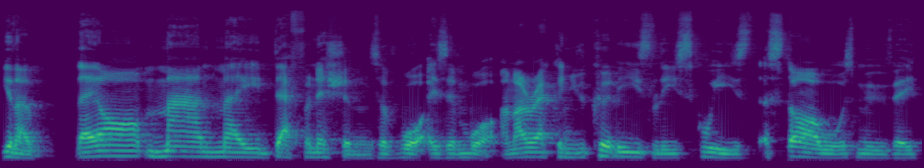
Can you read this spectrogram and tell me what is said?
you know, they are man-made definitions of what is in what, and I reckon you could easily squeeze a Star Wars movie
